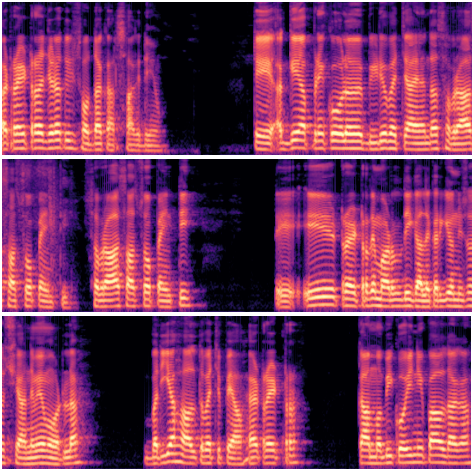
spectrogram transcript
ਆ ਟਰੈਕਟਰ ਆ ਜਿਹੜਾ ਤੁਸੀਂ ਸੌਦਾ ਕਰ ਸਕਦੇ ਹੋ। ਤੇ ਅੱਗੇ ਆਪਣੇ ਕੋਲ ਵੀਡੀਓ ਵਿੱਚ ਆ ਜਾਂਦਾ ਸਵਰਾਜ 735 ਸਵਰਾਜ 735 ਤੇ ਇਹ ਟਰੈਕਟਰ ਦੇ ਮਾਡਲ ਦੀ ਗੱਲ ਕਰੀਏ 1996 ਮਾਡਲ ਆ। ਵਧੀਆ ਹਾਲਤ ਵਿੱਚ ਪਿਆ ਹੋਇਆ ਟਰੈਕਟਰ, ਕੰਮ ਵੀ ਕੋਈ ਨਹੀਂ ਭਾਲਦਾਗਾ।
